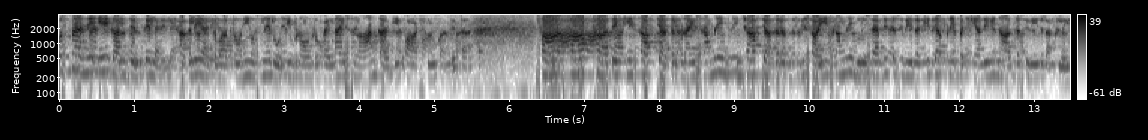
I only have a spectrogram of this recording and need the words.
ਉਸ ਭੈਣ ਨੇ ਇਹ ਗੱਲ ਦਿਲ ਤੇ ਲੈ ਲਈ। ਅਗਲੇ ਐਤਵਾਰ ਤੋਂ ਹੀ ਉਸਨੇ ਰੋਟੀ ਬਣਾਉਣ ਤੋਂ ਪਹਿਲਾਂ ਇਸ਼ਨਾਨ ਕਰਕੇ ਪਾਠ ਸ਼ੁਰੂ ਕਰ ਦਿੱਤਾ। ਸਾਫ਼ ਸਾਫ਼ ਦੇਖੀ, ਸਾਫ਼ ਚਾਦਰ ਬਣਾਈ, ਸਾਹਮਣੇ ਸਾਫ਼ ਚਾਦਰ ਵਿਛਾਈ ਸਾਹਮਣੇ ਗੁਰੂ ਸਾਹਿਬ ਦੀ ਤਸਵੀਰ ਰੱਖੀ ਤੇ ਆਪਣੇ ਬੱਚਿਆਂ ਦੀ ਵੀ ਨਾਲ ਤਸਵੀਰ ਰੱਖ ਲਈ।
